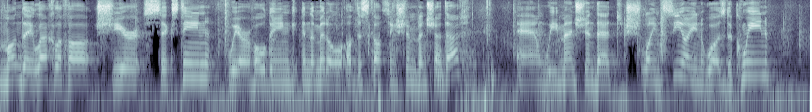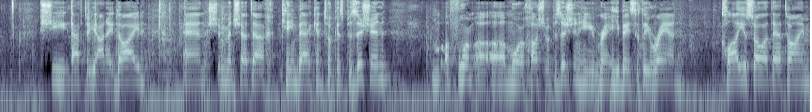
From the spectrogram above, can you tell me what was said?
Monday Lech Lecha, Shir 16. We are holding in the middle of discussing Shim ben Shetach, and we mentioned that Shloim Tzion was the queen. She, after Yannai died, and Shim ben Shetach came back and took his position, a form, a, a more chashuv position. He ran, he basically ran Klal Yisrael at that time,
